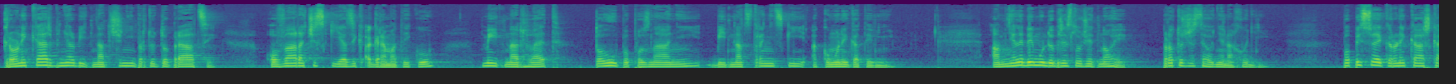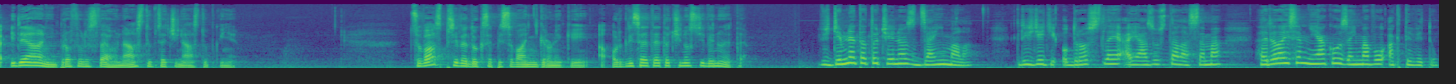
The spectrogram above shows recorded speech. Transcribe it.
Kronikář by měl být nadšený pro tuto práci, ovládat český jazyk a gramatiku, mít nadhled, touhu po poznání, být nadstranický a komunikativní. A měly by mu dobře složit nohy, protože se hodně nachodí. Popisuje kronikářka ideální profil svého nástupce či nástupkyně. Co vás přivedlo k sepisování kroniky a od kdy se této činnosti věnujete? Vždy mne tato činnost zajímala. Když děti odrostly a já zůstala sama, hledala jsem nějakou zajímavou aktivitu.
